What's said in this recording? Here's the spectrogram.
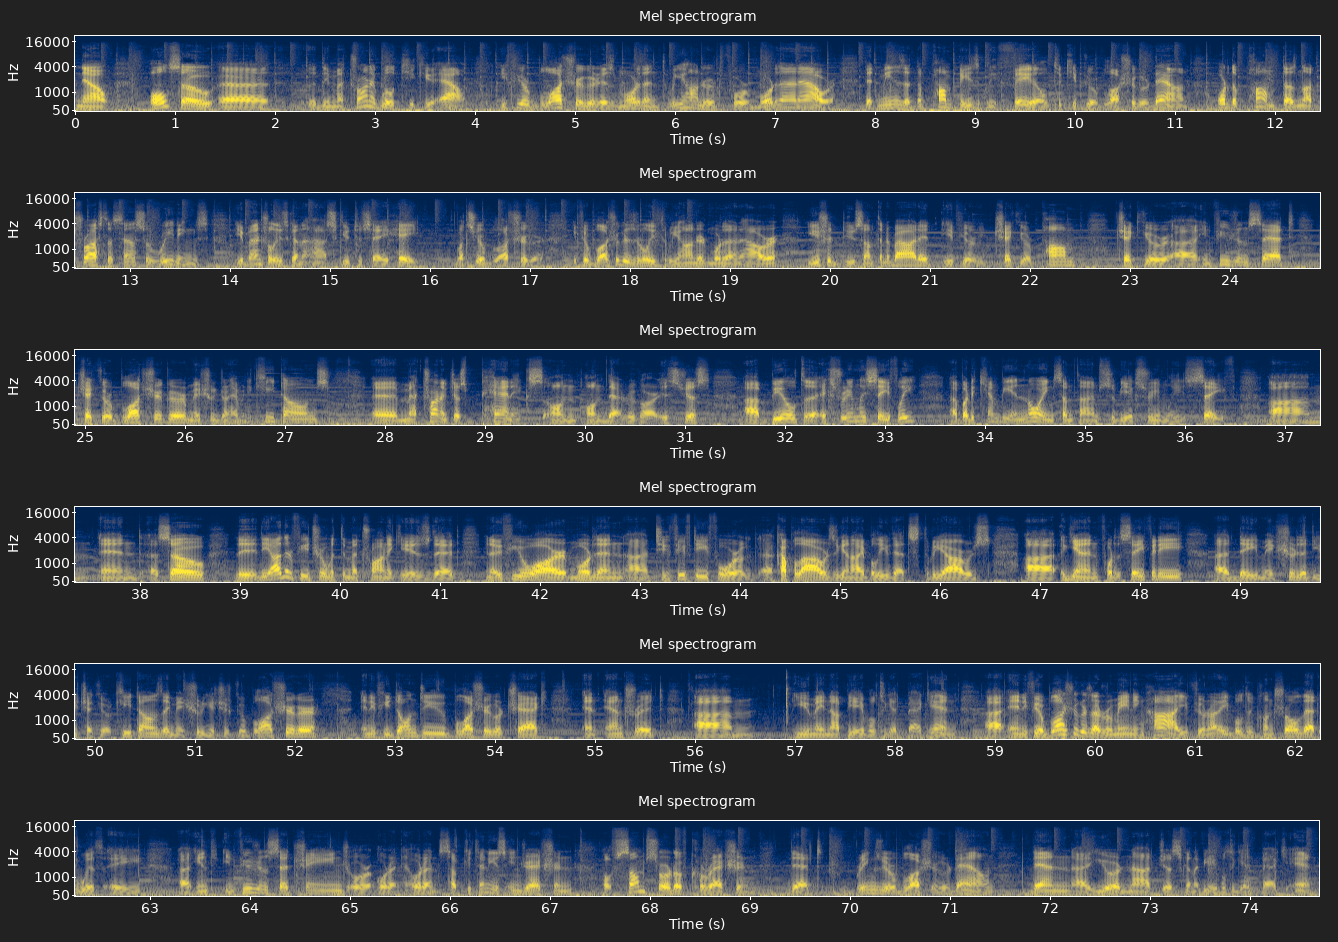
Now, also, uh, the Medtronic will kick you out. If your blood sugar is more than 300 for more than an hour, that means that the pump basically failed to keep your blood sugar down, or the pump does not trust the sensor readings. Eventually, it's going to ask you to say, hey, what's your blood sugar? If your blood sugar is really 300 more than an hour you should do something about it. If you check your pump check your uh, infusion set check your blood sugar make sure you don't have any ketones. Uh, medtronic just panics on on that regard. It's just uh, built uh, extremely safely uh, but it can be annoying sometimes to be extremely safe. Um, and uh, so the the other feature with the medtronic is that you know if you are more than 250 for a couple hours again i believe that's three hours hours. Uh, again, for the safety, uh, they make sure that you check your ketones, they make sure you check your blood sugar, and if you don't do blood sugar check and enter it, um, you may not be able to get back in. Uh, and if your blood sugars are remaining high, if you're not able to control that with a uh, in infusion set change or, or, a, or a subcutaneous injection of some sort of correction that brings your blood sugar down, then uh, you're not just going to be able to get back in.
